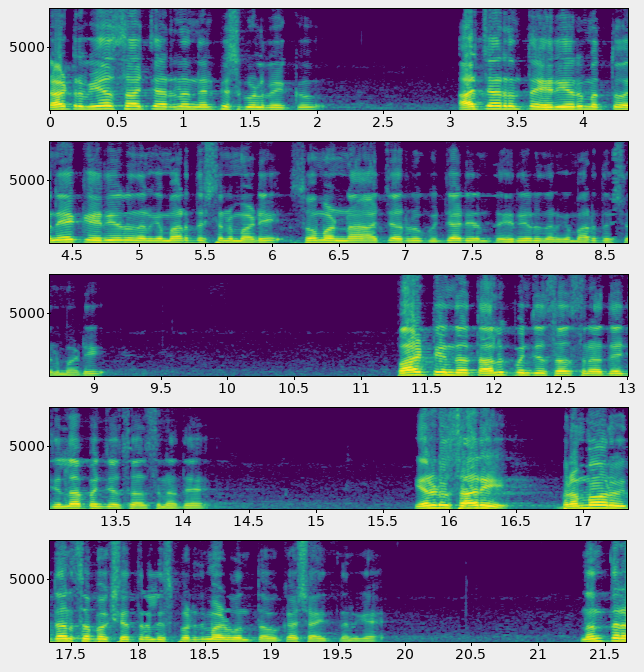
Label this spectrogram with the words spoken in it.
ಡಾಕ್ಟರ್ ವಿ ಎಸ್ ಆಚಾರ್ಯನ ನೆನಪಿಸಿಕೊಳ್ಬೇಕು. ಆಚಾರ್ಯಂಥ ಹಿರಿಯರು ಮತ್ತು ಅನೇಕ ಹಿರಿಯರು ನನಗೆ ಮಾರ್ಗದರ್ಶನ ಮಾಡಿ, ಸೋಮಣ್ಣ ಆಚಾರ್ಯರು ಗುಜ್ಜಾಡಿ ಅಂತ ಹಿರಿಯರು ನನಗೆ ಮಾರ್ಗದರ್ಶನ ಮಾಡಿ. ಪಾರ್ಟಿಯಿಂದ ತಾಲೂಕ್ ಪಂಚಾಯತ್ ಶಾಸನ ಅದೇ ಜಿಲ್ಲಾ ಪಂಚಾಯತ್ ಶಾಸನ ಅದೇ ಎರಡು ಸಾರಿ ಬ್ರಹ್ಮಾವರ ವಿಧಾನಸಭಾ ಕ್ಷೇತ್ರದಲ್ಲಿ ಸ್ಪರ್ಧೆ ಮಾಡುವಂಥ ಅವಕಾಶ ಆಯಿತು ನನಗೆ. ನಂತರ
